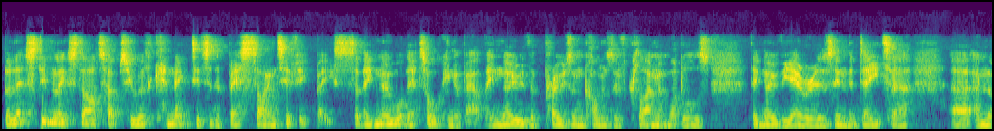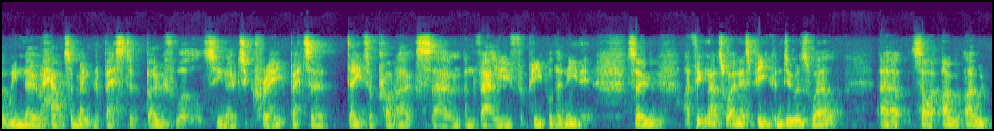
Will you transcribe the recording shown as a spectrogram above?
but let's stimulate startups who are connected to the best scientific base. So they know what they're talking about. They know the pros and cons of climate models. They know the errors in the data, uh, and that we know how to make the best of both worlds, you know, to create better data products um, and value for people that need it. So I think that's what NSP can do as well. Uh, so I, I, would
